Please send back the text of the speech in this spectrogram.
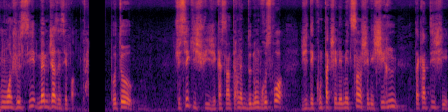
Moi, je sais, même Jazz, elle sait pas. Poto, tu sais qui je suis, j'ai cassé Internet de nombreuses fois. J'ai des contacts chez les médecins, chez les chirurgiens, t'as capté, chez...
